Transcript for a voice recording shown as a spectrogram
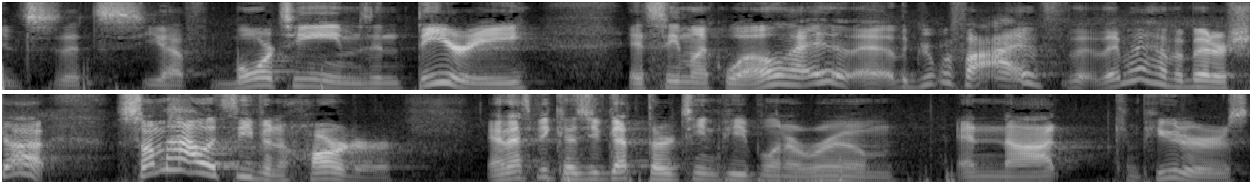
It's it's you have more teams. In theory, it seemed like well, hey, uh, the group of five they might have a better shot. Somehow, it's even harder, and that's because you've got 13 people in a room and not computers.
